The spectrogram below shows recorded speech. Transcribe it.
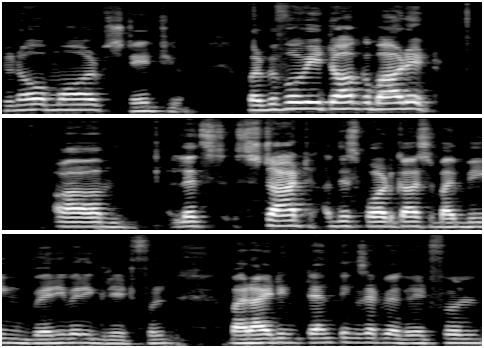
To know more, stay tuned. But before we talk about it, um, let's start this podcast by being very, very grateful by writing 10 things that we are grateful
